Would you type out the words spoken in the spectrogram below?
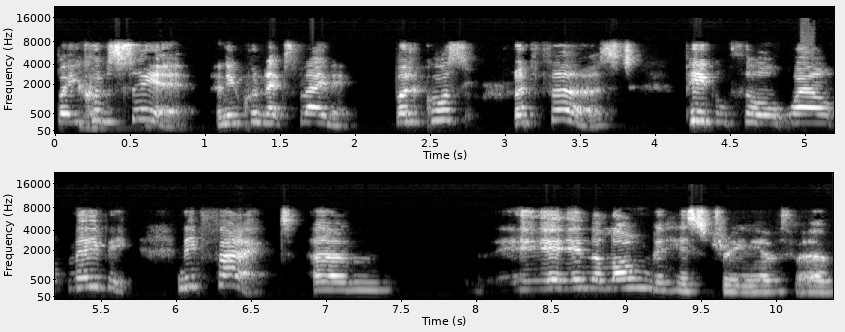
but you couldn't see it and you couldn't explain it. But of course, at first, people thought, well, maybe. And in fact, um, in, the longer history of uh,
